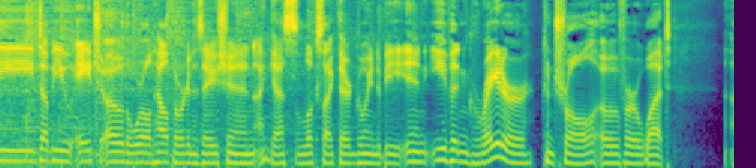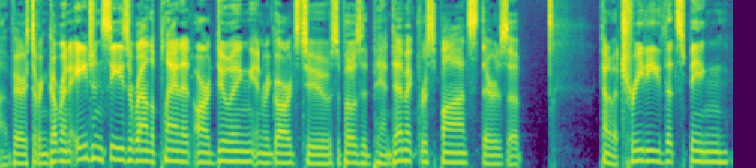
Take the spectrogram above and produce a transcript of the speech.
the WHO, the World Health Organization. I guess looks like they're going to be in even greater control over what uh, various different government agencies around the planet are doing in regards to supposed pandemic response. There's a kind of a treaty that's being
